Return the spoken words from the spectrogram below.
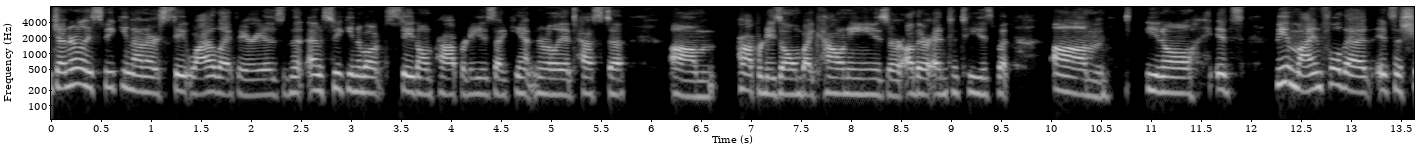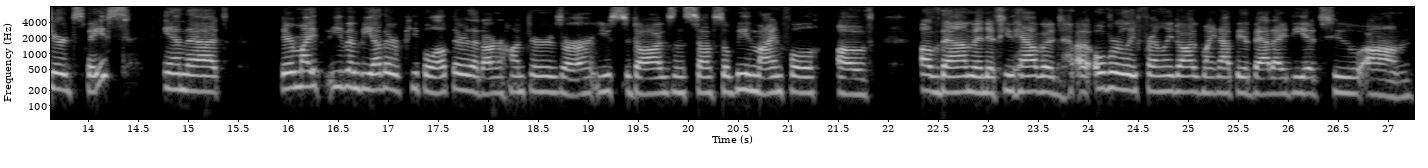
generally speaking on our state wildlife areas and i'm speaking about state owned properties i can't really attest to um, properties owned by counties or other entities but um, you know it's being mindful that it's a shared space and that there might even be other people out there that aren't hunters or aren't used to dogs and stuff. So being mindful of of them. And if you have a, a overly friendly dog might not be a bad idea to um,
